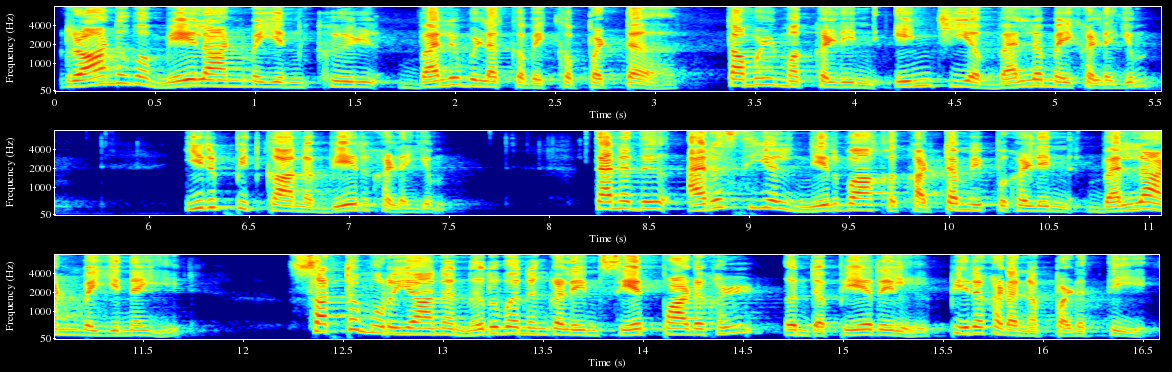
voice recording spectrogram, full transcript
இராணுவ மேலாண்மையின் கீழ் வலுவிளக்க வைக்கப்பட்ட தமிழ் மக்களின் எஞ்சிய வல்லமைகளையும் இருப்பிற்கான வேர்களையும் தனது அரசியல் நிர்வாக கட்டமைப்புகளின் வல்லாண்மையினை சட்டமுறையான நிறுவனங்களின் செயற்பாடுகள் என்ற பெயரில் பிரகடனப்படுத்தி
